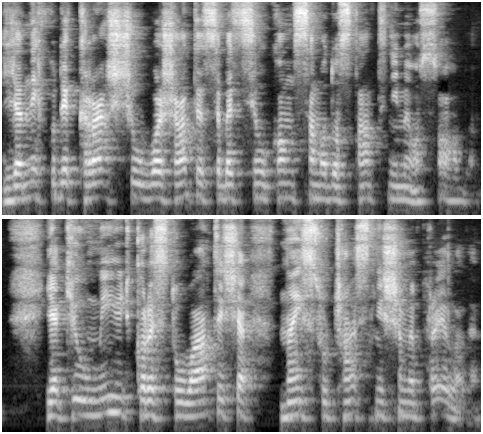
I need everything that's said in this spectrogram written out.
Для них куди краще вважати себе цілком самодостатніми особами, які вміють користуватися найсучаснішими приладами,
